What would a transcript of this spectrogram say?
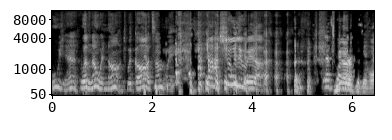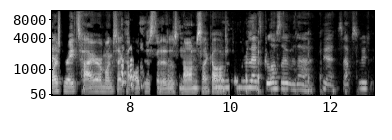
Oh yeah. Well, no, we're not. We're gods, aren't we? Surely we are. That's you know the divorce rate's higher among psychologists than it is non-psychologists. Let's gloss over that. Yes, absolutely.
